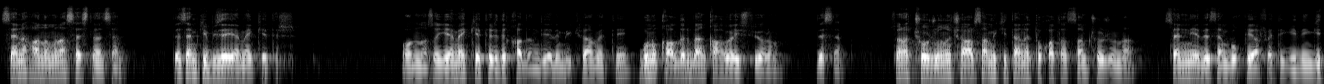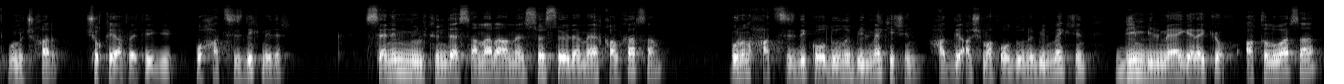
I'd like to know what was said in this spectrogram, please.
seni hanımına seslensem, desem ki bize yemek getir. Ondan sonra yemek getirdi kadın diyelim ikram etti. Bunu kaldır ben kahve istiyorum desem. Sonra çocuğunu çağırsam iki tane tokat atsam çocuğuna. Sen niye desem bu kıyafeti giydin git bunu çıkar şu kıyafeti giy. Bu hadsizlik midir? Senin mülkünde sana rağmen söz söylemeye kalkarsam bunun hadsizlik olduğunu bilmek için, haddi aşmak olduğunu bilmek için din bilmeye gerek yok. Akıl varsa,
